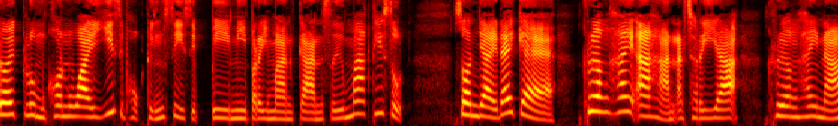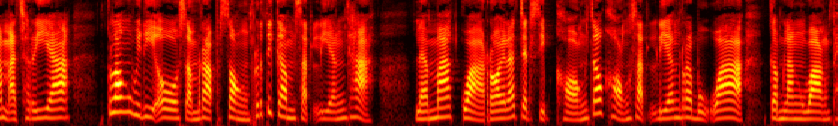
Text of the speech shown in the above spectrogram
โดยกลุ่มคนวัย 26-40 ปีมีปริมาณการซื้อมากที่สุด ส่วนใหญ่ได้แก่ เครื่องให้อาหารอัจฉริยะ เครื่องให้น้ำอัจฉริยะ กล้องวิดีโอสำหรับส่องพฤติกรรมสัตว์เลี้ยงค่ะ และมากกว่าร้อยละ 70 ของเจ้าของสัตว์เลี้ยงระบุว่ากำลังวางแผ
